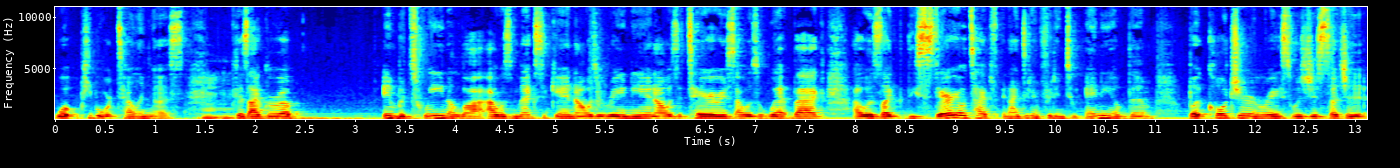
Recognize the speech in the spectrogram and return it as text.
what people were telling us mm-hmm. because i grew up in between a lot. I was Mexican, I was Iranian, I was a terrorist, I was a wetback. I was like these stereotypes and I didn't fit into any of them. But culture and race was just such a,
